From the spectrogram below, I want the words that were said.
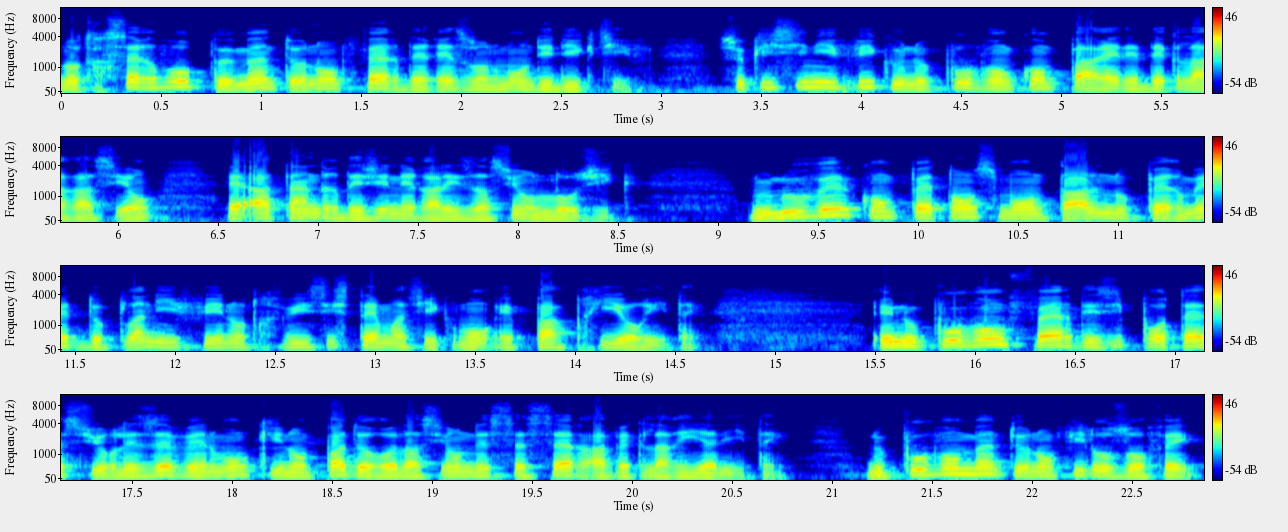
Notre cerveau peut maintenant faire des raisonnements déductifs, ce qui signifie que nous pouvons comparer des déclarations et atteindre des généralisations logiques. Nos nouvelles compétences mentales nous permettent de planifier notre vie systématiquement et par priorité et nous pouvons faire des hypothèses sur les événements qui n'ont pas de relation nécessaire avec la réalité. Nous pouvons maintenant philosopher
